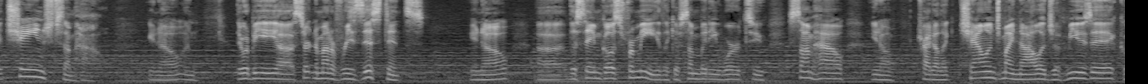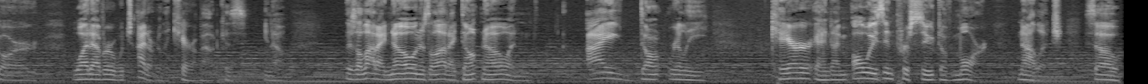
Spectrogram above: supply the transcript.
it changed somehow you know and there would be a certain amount of resistance you know uh, the same goes for me like if somebody were to somehow you know try to like challenge my knowledge of music or whatever which i don't really care about because you know there's a lot I know and there's a lot I don't know, and I don't really care, and I'm always in pursuit of more knowledge. So,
